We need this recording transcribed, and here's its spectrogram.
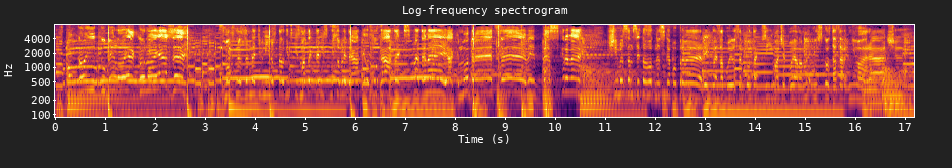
V pokojíku bylo jako na jaře. Zmocnil jsem nedivný nostalgický zmatek, který způsobil dráty od sluchátek, spletené jak modré cévy bez krve. Všiml jsem si toho dneska poprvé, rychle zapojil jsem kontakt přijímače, pojala mne úzkost hazardního hráče.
